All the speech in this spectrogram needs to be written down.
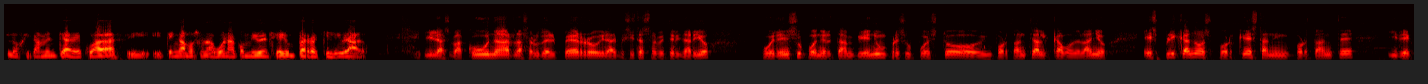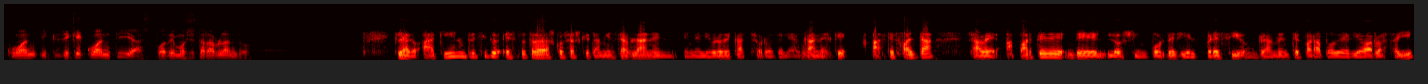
lógicamente adecuadas y tengamos una buena convivencia y un perro equilibrado. Y las vacunas, la salud del perro y las visitas al veterinario pueden suponer también un presupuesto importante al cabo del año. Explícanos por qué es tan importante y de, de qué cuantías podemos estar hablando. Claro, aquí en un principio es otra de las cosas que también se hablan en, el libro de Cachorros de Lealcán, es que hace falta saber, aparte de, los importes y el precio realmente para poder llevarlo hasta allí,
